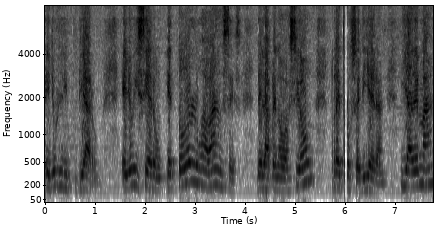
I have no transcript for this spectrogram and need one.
ellos limpiaron, ellos hicieron que todos los avances de la renovación retrocedieran y además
